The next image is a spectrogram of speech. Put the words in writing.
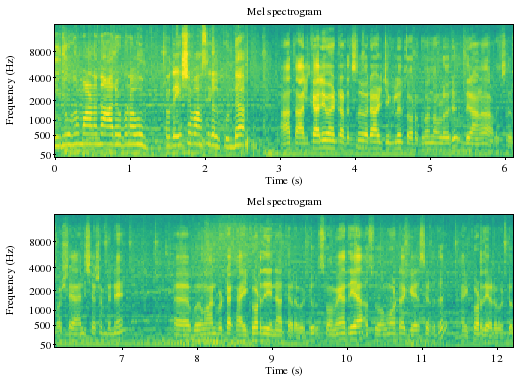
ദുരൂഹമാണെന്ന ആരോപണവും പ്രദേശവാസികൾക്കുണ്ട്. ആ താൽക്കാലികമായിട്ട് അടച്ചത് ഒരാഴ്ചക്കുള്ളിൽ തുറക്കുമെന്നുള്ളൊരു ഇതിലാണ് അടച്ചത് പക്ഷേ അതിനുശേഷം പിന്നെ ബഹുമാനപ്പെട്ട ഹൈക്കോടതി ഇതിനകത്ത് ഇടപെട്ടു. സ്വമേധയാ സുഖമോട്ട കേസെടുത്ത് ഹൈക്കോടതി ഇടപെട്ടു.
